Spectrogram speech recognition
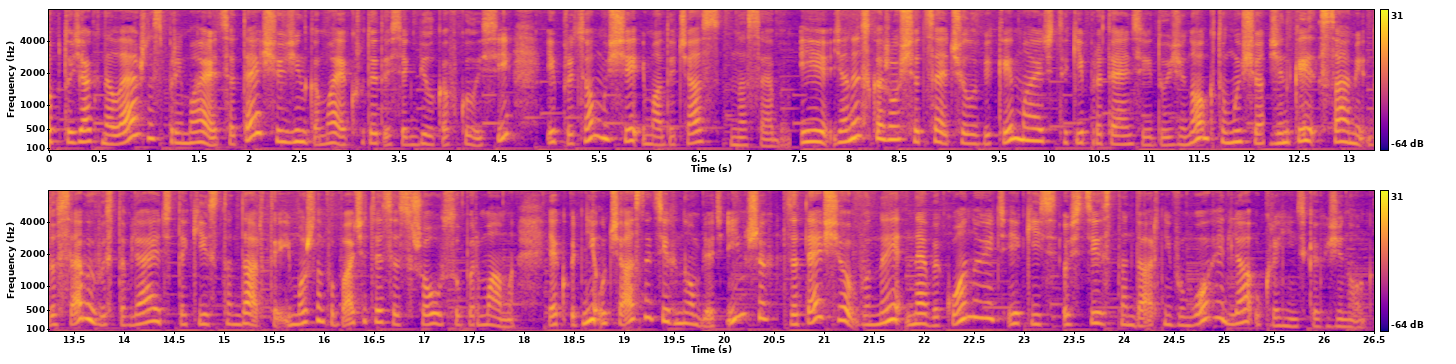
Тобто, як належне сприймається те, що жінка має крутитися як білка в колесі, і при цьому ще і мати час на себе. І я не скажу, що це чоловіки мають такі претензії до жінок, тому що жінки самі до себе виставляють такі стандарти, і можна побачити це з шоу Супермама, як одні учасниці гноблять інших за те, що вони не виконують якісь ось ці стандартні вимоги для українських жінок.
